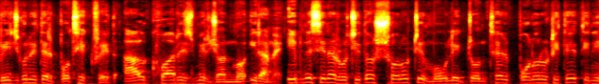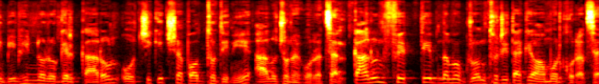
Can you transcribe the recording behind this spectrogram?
বীজগণিতের পথিকৃত আল খোয়ারিজমির জন্ম ইরানে। ইবনে সিনা রচিত ষোলোটি মৌলিক গ্রন্থের পনেরোটিতে তিনি বিভিন্ন রোগের কারণ ও চিকিৎসা পদ্ধতি নিয়ে আলোচনা করেছেন। কানুন ফিত্তিব নামক গ্রন্থটি তাকে অমর করেছে,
